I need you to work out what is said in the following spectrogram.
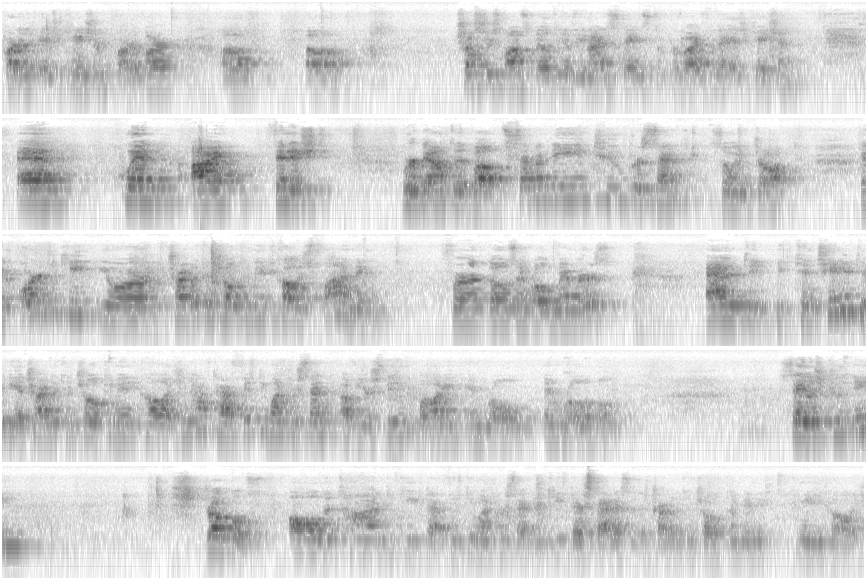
part of the education, part of our uh, uh, trust responsibility of the United States to provide for the education. And when I finished, we're down to about 72%, so we've dropped. In order to keep your tribally controlled community college funding for those enrolled members, and to be, continue to be a tribally controlled community college, you have to have 51% of your student body enrolled, enrollable. Salish Kootenai struggles all the time to keep that 51% and keep their status as a tribally controlled community, community college.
